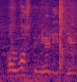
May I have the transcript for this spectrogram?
Well, it must be nearly near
